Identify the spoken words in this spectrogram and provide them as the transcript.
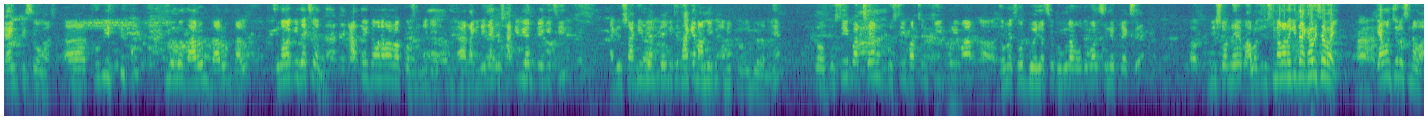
থ্যাংক ইউ সো মাচ খুবই কি বলব দারুণ দারুণ দারুণ। সিনেমা কি দেখছেন? আপনি এটা মানে আমার নক করছেন নাকি? হ্যাঁ থাকেন এই যে একজন সাকিবিয়ান পেয়ে গেছি। একজন সাকিবিয়ান পেয়ে গেছি। থাকেন আমি আমি নিয়ে। তো বুঝতেই পারছেন বুঝতেই পারছেন কি পরিমাণ জনস্রোত বয়ে যাচ্ছে বগুড়া মধুবন সিনেপ্লেক্সে। নিঃসন্দেহে ভালো কিছু সিনেমাটা কি দেখা হয়েছে ভাই? কেমন ছিল সিনেমা?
